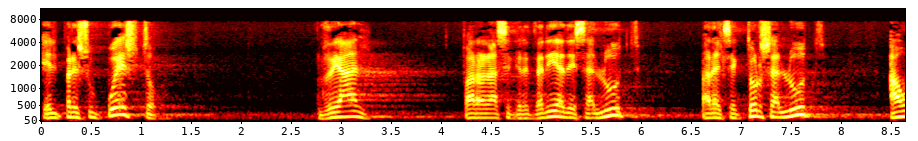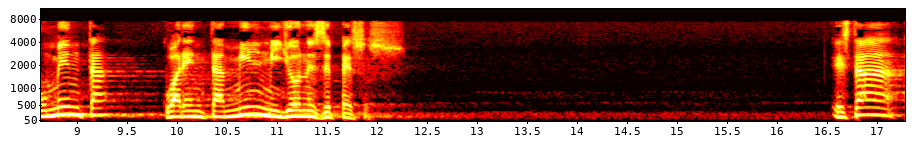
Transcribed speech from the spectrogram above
el presupuesto real para la Secretaría de Salud para el sector salud aumenta 40 mil millones de pesos. Está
